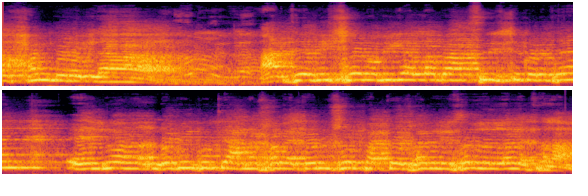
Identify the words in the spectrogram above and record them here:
আলহামদুলিল্লাহ। আর যে বিশ্ব নবীকে আল্লাহ পাক সৃষ্টি করেছেন, এই নবীর প্রতি আমরা সবাই তরুষর পাক করে ফ্যামিলি সাল্লাহ সাল্লাম।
